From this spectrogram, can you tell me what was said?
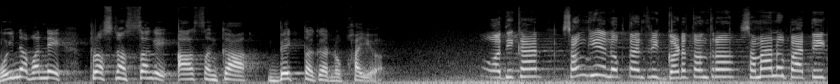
होइन भन्ने प्रश्नसँगै आशंका व्यक्त गर्नुभयो। अधिकार सङ्घीय लोकतान्त्रिक गणतन्त्र समानुपातिक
